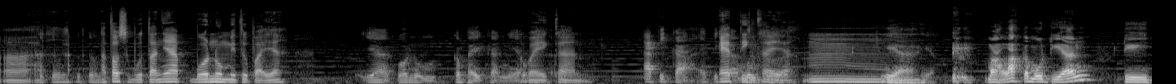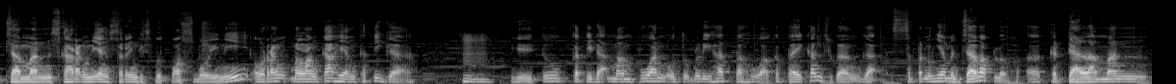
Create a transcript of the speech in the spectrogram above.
Eh, Betul, betul. atau sebutannya bonum itu pak ya Ya, bonum kebaikan ya. kebaikan Etika, etika, etika muncul. ya hmm. Iya, iya. Malah kemudian di zaman sekarang nih yang sering disebut posmo ini orang melangkah yang ketiga Mm-mm. yaitu ketidakmampuan untuk melihat bahwa kebaikan juga nggak sepenuhnya menjawab loh eh, kedalaman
